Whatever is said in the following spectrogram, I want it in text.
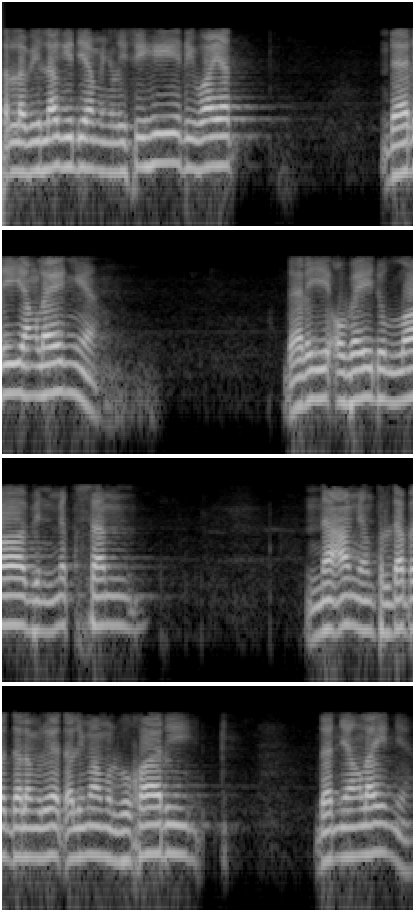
Terlebih lagi dia menyelisihi riwayat dari yang lainnya. Dari Ubaidullah bin Miqsam Naam yang terdapat dalam riwayat Al-Imam Al-Bukhari dan yang lainnya.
